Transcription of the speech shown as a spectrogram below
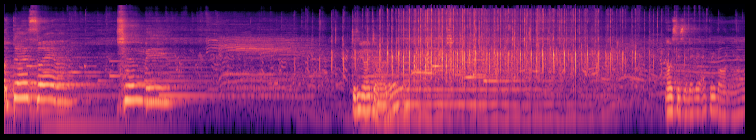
အသေးဆွဲအောင်ချင်မီ ကျေးဇူးများကြော်ပါလေနောက်စီစဉ်လေးလေးအတွေ့ပါအောင်နော်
